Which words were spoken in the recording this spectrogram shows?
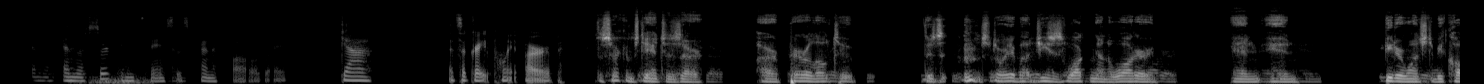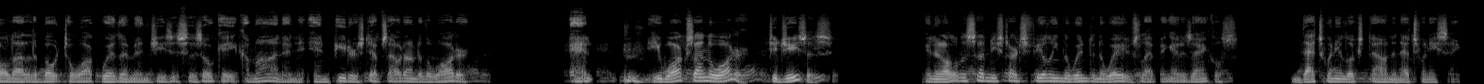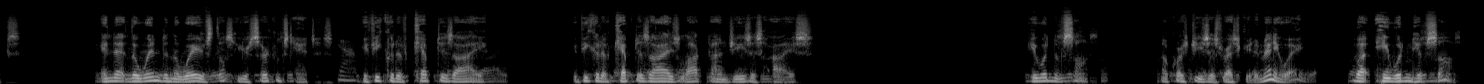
and the circumstances kind of fall away. Yeah. That's a great point, Barb. The circumstances are are parallel to there's a story about Jesus walking on the water and and Peter wants to be called out of the boat to walk with him and Jesus says, "Okay, come on." And and Peter steps out onto the water. And he walks on the water to Jesus. And then all of a sudden he starts feeling the wind and the waves lapping at his ankles. That's when he looks down and that's when he sinks. And that the wind and the waves, those are your circumstances. Yeah. If he could have kept his eye, if he could have kept his eyes locked on Jesus' eyes, he wouldn't have sunk. Of course, Jesus rescued him anyway, but he wouldn't have sunk.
